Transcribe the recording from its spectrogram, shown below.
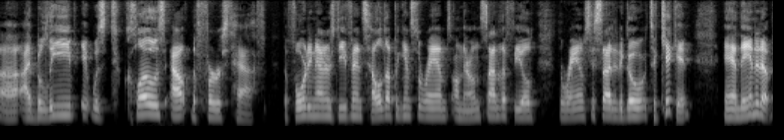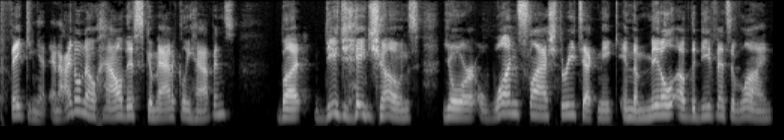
Uh, I believe it was to close out the first half. The 49ers defense held up against the Rams on their own side of the field. The Rams decided to go to kick it, and they ended up faking it. And I don't know how this schematically happens, but DJ Jones, your one slash three technique in the middle of the defensive line,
